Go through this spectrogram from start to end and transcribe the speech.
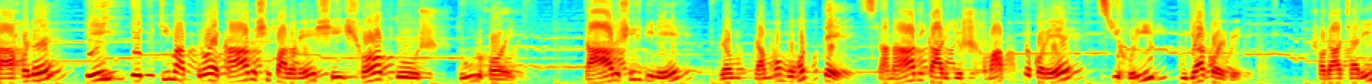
তাহলে এই একটি মাত্র একাদশী পালনে সেই সব দোষ দূর হয়। দ্বাদশীর দিনে ব্রহ্ম মুহূর্তে স্নানাদি কার্য সমাপ্ত করে শ্রীহরির পূজা করবে। সদাচারী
